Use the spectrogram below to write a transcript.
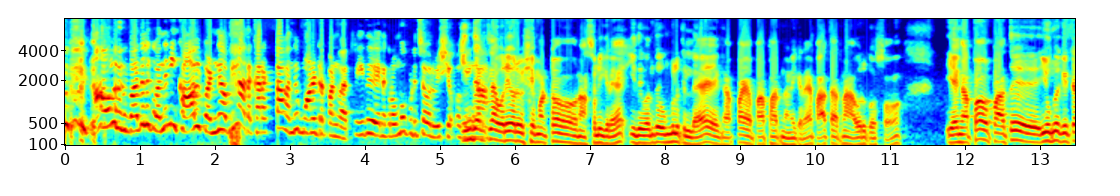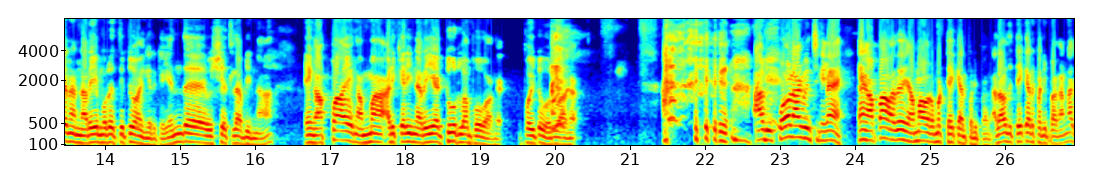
அவங்களுக்கு பதிலுக்கு வந்து நீ கால் பண்ணு அப்படின்னு அதை கரெக்டா வந்து மானிட்டர் பண்ணுவார். இது எனக்கு ரொம்ப பிடிச்ச ஒரு விஷயம் இந்த இடத்துல ஒரே ஒரு விஷயம் மட்டும் நான் சொல்லிக்கிறேன். இது வந்து உங்களுக்கு இல்லை எங்கள் அப்பா பாப்பாருன்னு நினைக்கிறேன். பார்த்தாருன்னா அவருக்கோசம். எங்கள் அப்பாவை பார்த்து இவங்க கிட்ட நான் நிறைய முறை திட்டு வாங்கியிருக்கேன். எந்த விஷயத்தில் அப்படின்னா எங்கள் அப்பா எங்கள் அம்மா அடிக்கடி நிறைய டூர்லாம் போவாங்க. போயிட்டு வருவாங்க. அப்படி போனாங்கன்னு வச்சுங்களேன் எங்கள் அப்பா வந்து எங்கள் அம்மாவை ரொம்ப டேக் கேர் பண்ணிப்பாங்க. அதாவது டேக் கேர் பண்ணிப்பாங்கன்னா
